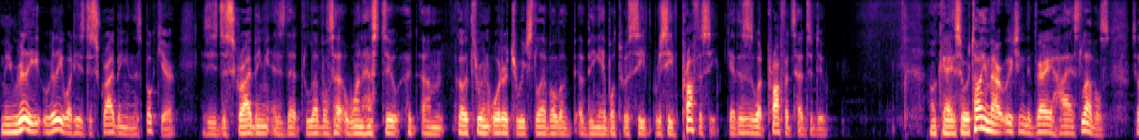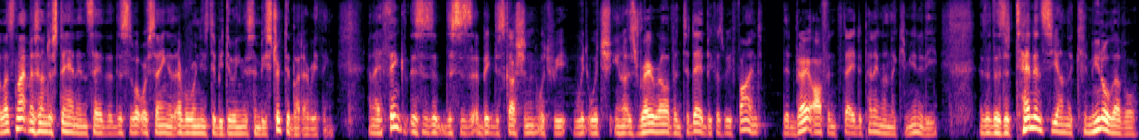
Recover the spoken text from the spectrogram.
I mean, really, really what he's describing in this book here is he's describing is that levels that one has to um, go through in order to reach the level of, of being able to receive, receive prophecy. Okay. This is what prophets had to do. Okay, so we're talking about reaching the very highest levels. So let's not misunderstand and say that this is what we're saying is everyone needs to be doing this and be strict about everything. And I think this is a, this is a big discussion which we which, you know is very relevant today because we find that very often today, depending on the community, is that there's a tendency on the communal level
